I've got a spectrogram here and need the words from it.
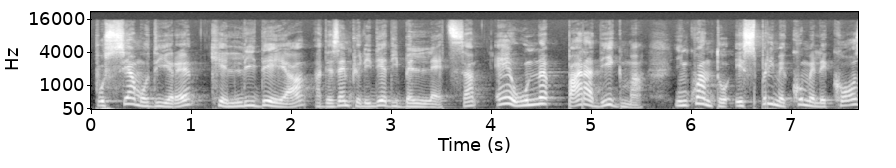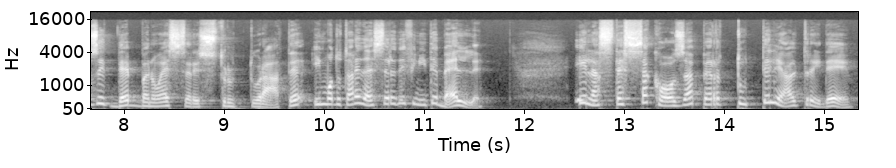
possiamo dire che l'idea, ad esempio l'idea di bellezza, è un paradigma, in quanto esprime come le cose debbano essere strutturate in modo tale da essere definite belle. E la stessa cosa per tutte le altre idee.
